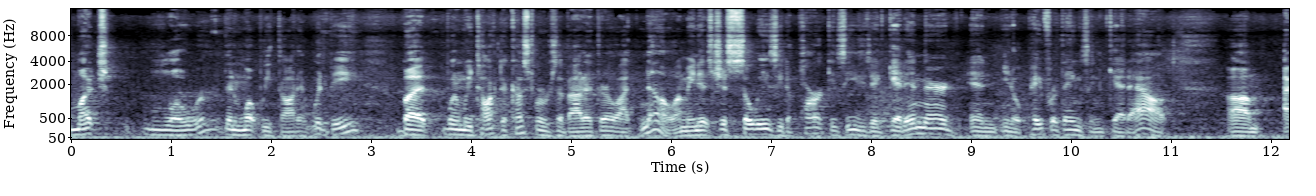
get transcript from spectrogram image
much lower than what we thought it would be. But when we talk to customers about it, they're like, "No, I mean it's just so easy to park. It's easy to get in there and you know pay for things and get out." Um, I,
